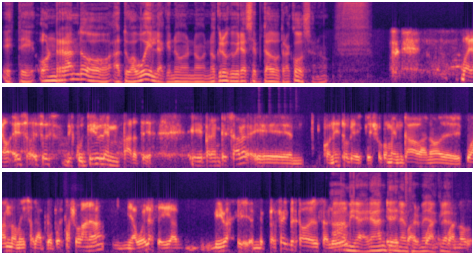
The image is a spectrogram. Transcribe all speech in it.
este, honrando a tu abuela, que no, no, no creo que hubiera aceptado otra cosa, ¿no? Bueno, eso, eso es discutible en parte. Eh, para empezar, eh, con esto que, que yo comentaba, ¿no? De cuando me hizo la propuesta Joana, mi abuela seguía viva en perfecto estado de salud. Ah, mira, era antes de la Eh, enfermedad, claro. cuando-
